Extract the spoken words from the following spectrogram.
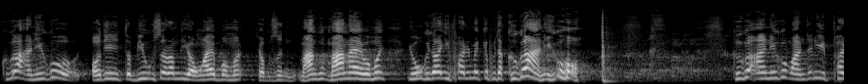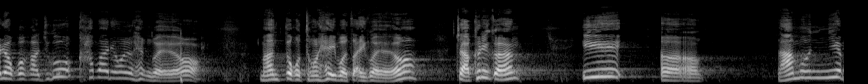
그거 아니고 어디 또 미국 사람들 영화에 보면 저 무슨 만화에 보면 여기다 이파리 몇 개 보자 그거 아니고 그거 아니고 완전히 이파리 엮어가지고 카바링을 한 거예요. 만또 같은 걸 해입었다 이거예요. 자, 그러니까 이 어, 나뭇잎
